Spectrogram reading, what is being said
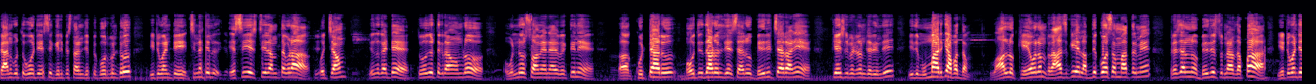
ఫ్యాన్ గుర్తు ఓటేసి గెలిపిస్తారని చెప్పి కోరుకుంటూ ఇటువంటి చిన్న ఎస్సీ ఎస్టీలు అంతా కూడా వచ్చాం. ఎందుకంటే తోదుర్తి గ్రామంలో ఉన్నూరు స్వామి అనే వ్యక్తిని కొట్టారు భౌతిక దాడులు చేశారు బెదిరించారు అని కేసులు పెట్టడం జరిగింది. ఇది ముమ్మాడికి అబద్ధం. వాళ్ళు కేవలం రాజకీయ లబ్ధి కోసం మాత్రమే ప్రజలను బెదిరిస్తున్నారు తప్ప ఎటువంటి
